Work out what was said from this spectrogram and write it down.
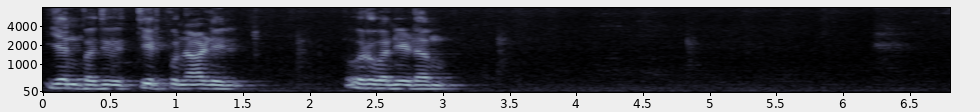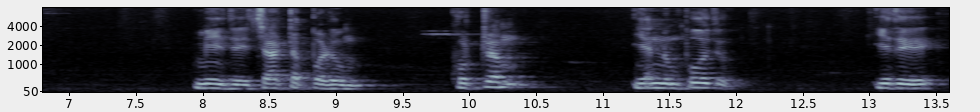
என்பது தீர்ப்பு நாளில் ஒருவனிடம் மீது சாட்டப்படும். குற்றம் என்னும் போது இது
